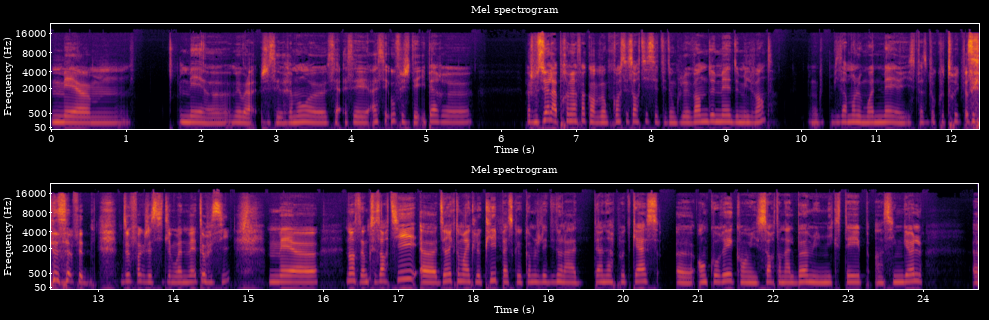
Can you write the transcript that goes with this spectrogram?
Mais, mais, mais voilà, c'est vraiment c'est assez ouf j'étais hyper. Enfin, je me souviens la première fois quand, donc, quand c'est sorti, c'était donc le 22 mai 2020. Donc bizarrement, le mois de mai, euh, il se passe beaucoup de trucs parce que ça fait deux fois que je cite le mois de mai, toi aussi. Mais euh, non, donc c'est sorti euh, directement avec le clip parce que comme je l'ai dit dans la dernière podcast, euh, en Corée, quand ils sortent un album, une mixtape, un single, il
